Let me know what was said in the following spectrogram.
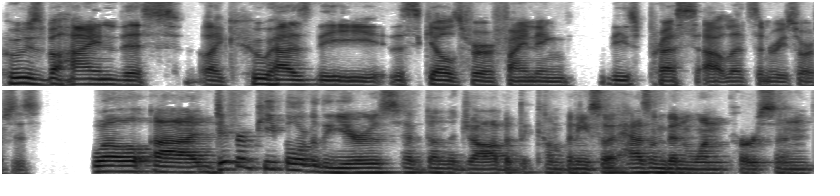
Who's behind this? Like who has the the skills for finding these press outlets and resources well, uh, different people over the years have done the job at the company, so it hasn't been one person.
